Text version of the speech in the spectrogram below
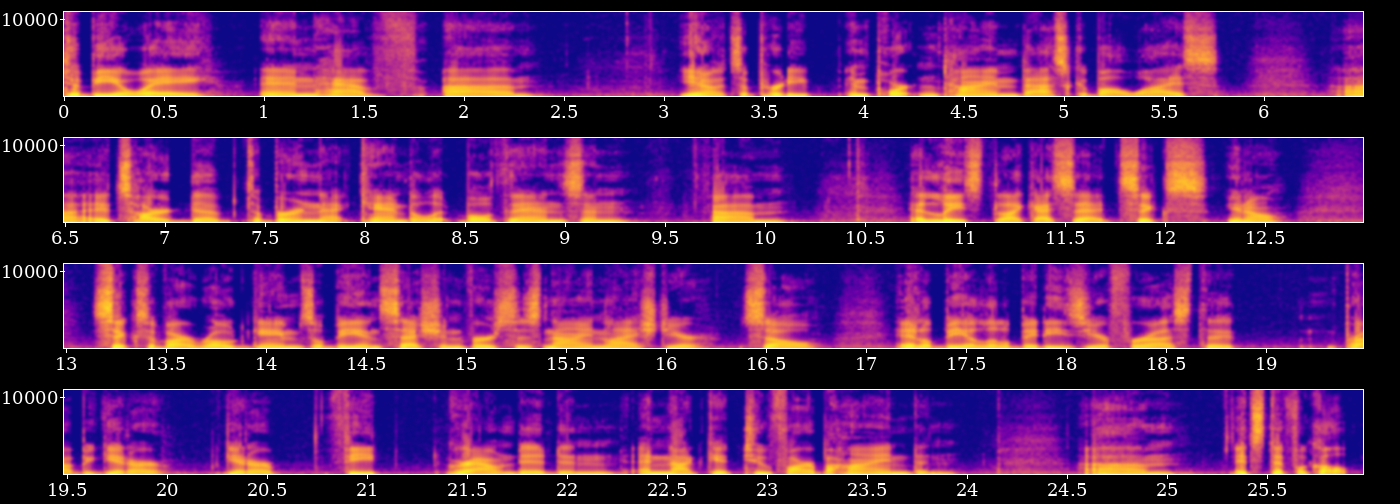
to be away and have, um, you know, it's a pretty important time basketball wise. Uh, it's hard to, to burn that candle at both ends, and um, at least, like I said, six, you know, six of our road games will be in session versus nine last year. So it'll be a little bit easier for us to probably get our get our feet grounded and, and not get too far behind. And um, it's difficult.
